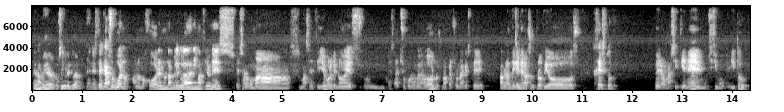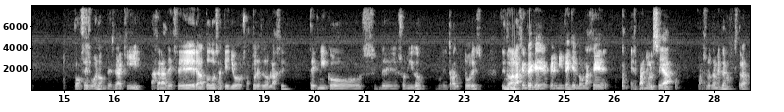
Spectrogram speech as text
En la medida de lo posible, claro. En este caso, bueno, a lo mejor en una película de animación es, es algo más, más sencillo porque no es un- está hecho por ordenador, no es una persona que esté hablando y que Sí. tenga sus propios gestos, pero aún así tiene muchísimo mérito. Entonces, bueno, desde aquí agradecer a todos aquellos actores de doblaje, técnicos de sonido, de traductores, y toda Ujú. la gente que permite que el doblaje español sea absolutamente magistral.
